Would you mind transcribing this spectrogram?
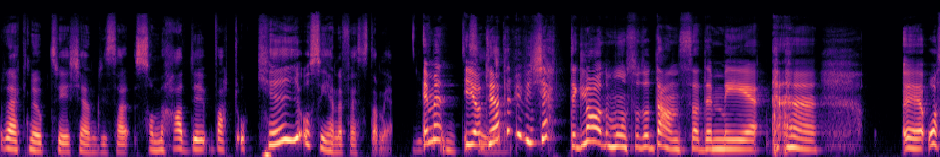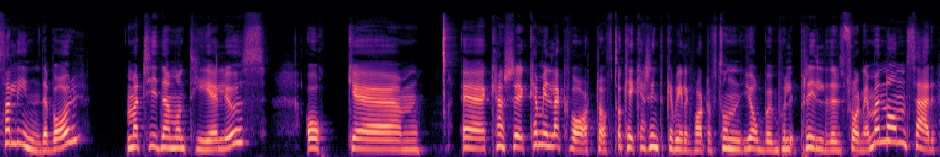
räkna upp tre kändisar som hade varit okej okay att se henne festa med? Men, jag, jag hade blivit jätteglad om hon stod och dansade med äh, Åsa Lindeborg, Martina Montelius och eh, Eh, kanske Camilla Kvartoft, okej okay, kanske inte Camilla Kvartoft, hon jobbar med prillutfrågningar, men någon så här,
